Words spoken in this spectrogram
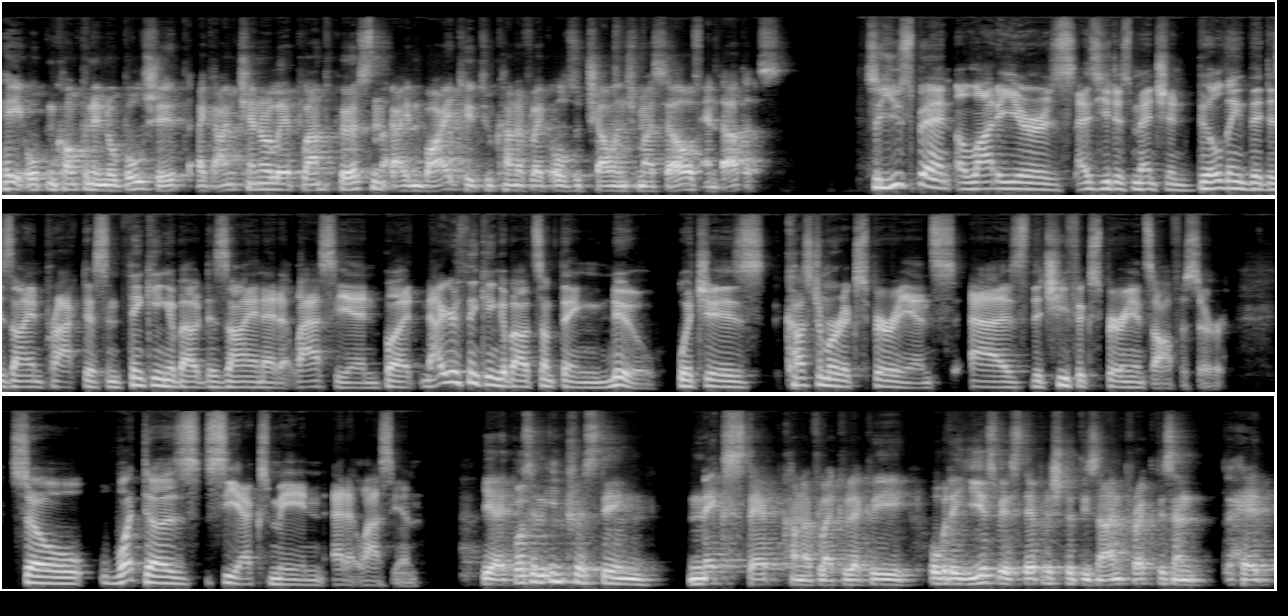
hey, open company, no bullshit. Like I'm generally a blunt person. I invite you to kind of like also challenge myself and others. So you spent a lot of years, as you just mentioned, building the design practice and thinking about design at Atlassian, but now you're thinking about something new, which is customer experience as the chief experience officer. So what does CX mean at Atlassian? Yeah, it was an interesting next step kind of like like we over the years we established the design practice and had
